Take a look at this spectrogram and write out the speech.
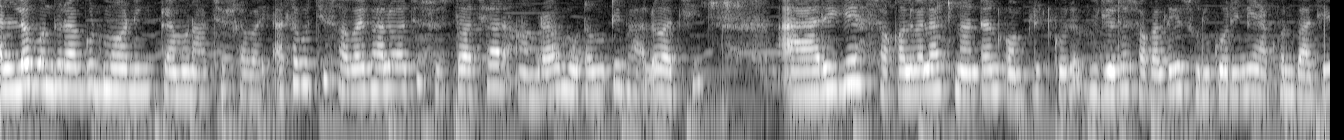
হ্যালো বন্ধুরা, গুড মর্নিং। কেমন আছো সবাই? আশা করছি সবাই ভালো আছো, সুস্থ আছো, আর আমরাও মোটামুটি ভালো আছি। আর এই যে সকালবেলা স্নান টান কমপ্লিট করে ভিডিওটা সকাল থেকে শুরু করিনি, এখন বাজে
